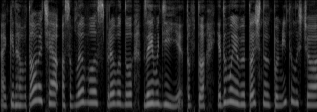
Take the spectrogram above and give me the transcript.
е, Кіт Гаватовича, особливо з приводу взаємодії. Тобто, я думаю, ви точно помітили, що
